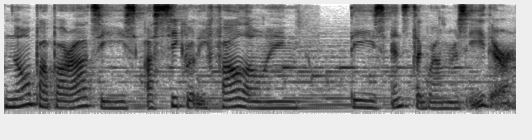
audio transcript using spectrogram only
no paparazzis are secretly following these Instagrammers either.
